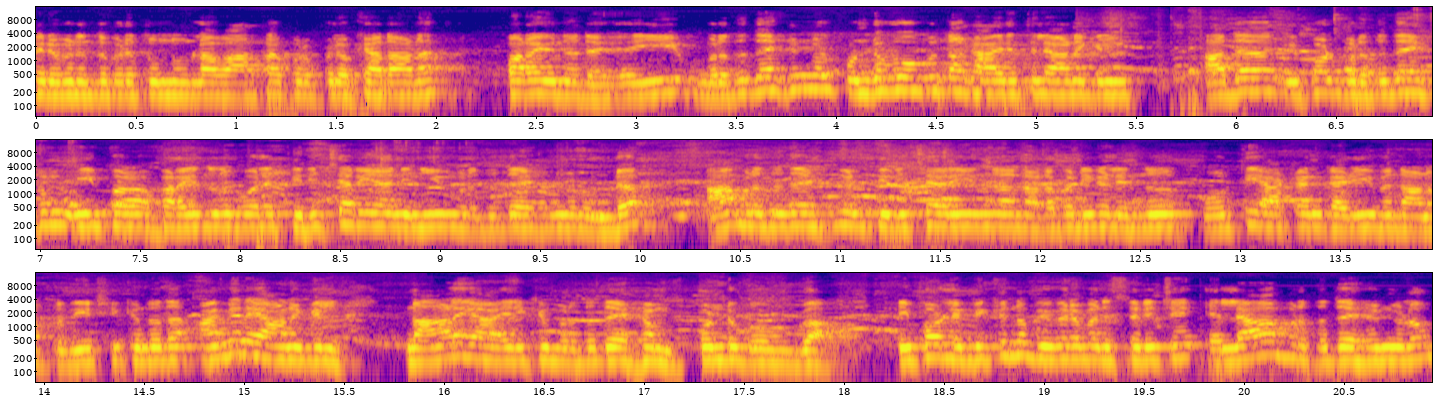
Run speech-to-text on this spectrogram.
തിരുവനന്തപുരത്തു നിന്നുള്ള വാർത്താക്കുറിപ്പിലൊക്കെ അതാണ്. പറയുന്നത്. ഈ മൃതദേഹങ്ങൾ കൊണ്ടുപോകുന്ന കാര്യത്തിലാണെങ്കിൽ അത് ഇപ്പോൾ മൃതദേഹം ഈ പറയുന്നത് പോലെ തിരിച്ചറിയാൻ ഇനിയും മൃതദേഹങ്ങളുണ്ട്. ആ മൃതദേഹങ്ങൾ തിരിച്ചറിയുന്ന നടപടികൾ ഇന്ന് പൂർത്തിയാക്കാൻ കഴിയുമെന്നാണ് പ്രതീക്ഷിക്കുന്നത്. അങ്ങനെയാണെങ്കിൽ നാളെ ആയിരിക്കും മൃതദേഹം കൊണ്ടുപോകുക ഇപ്പോൾ ലഭിക്കുന്ന വിവരമനുസരിച്ച് എല്ലാ മൃതദേഹങ്ങളും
